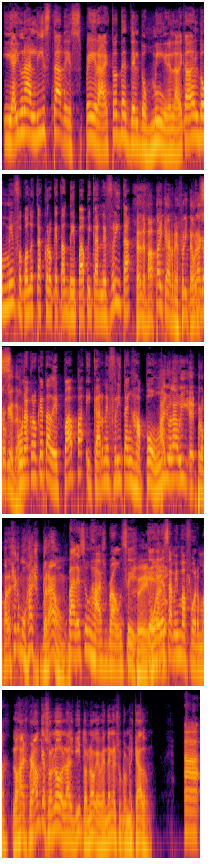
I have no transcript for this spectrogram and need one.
y hay una lista de espera. Esto es desde el 2000. En la década del 2000 fue cuando estas croquetas de papa y carne frita. Espérate, papa y carne frita, una croqueta. Una croqueta de papa y carne frita en Japón. Ah, yo la vi, eh, pero parece como un hash brown. Parece un hash brown, sí. Sí, Tiene bueno, esa misma forma. Los hash brown que son los larguitos, ¿no? Que venden en el supermercado. Ah,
